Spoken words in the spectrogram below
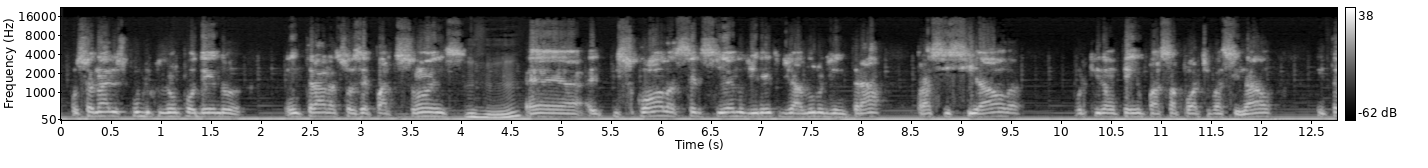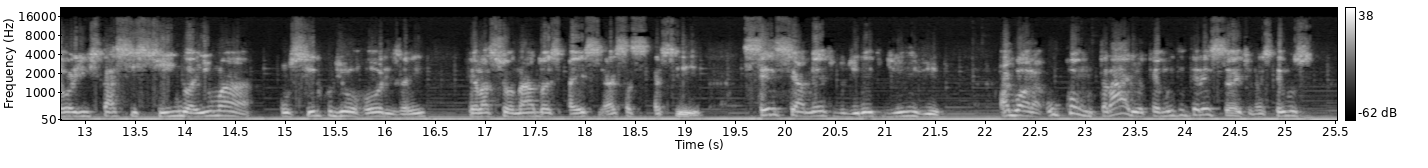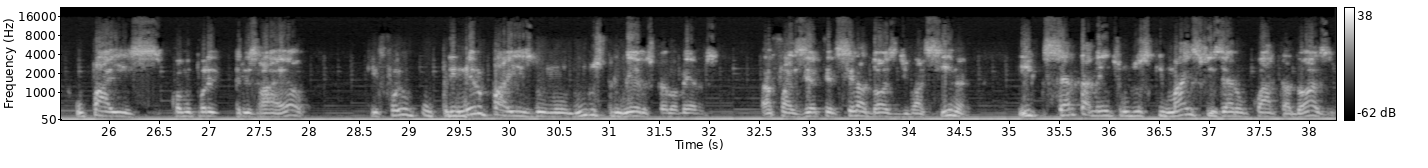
funcionários públicos não podendo entrar nas suas repartições, uhum. é, escolas cerceando o direito de aluno de entrar para assistir aula porque não tem o passaporte vacinal. Então a gente está assistindo aí uma, um circo de horrores aí relacionado a, a, esse, a, essas, a esse cerceamento do direito de ir e vir. Agora, o contrário que é muito interessante, nós temos um país como, por exemplo, Israel, que foi o, o primeiro país do mundo, um dos primeiros, pelo menos, a fazer a terceira dose de vacina e certamente um dos que mais fizeram quarta dose,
